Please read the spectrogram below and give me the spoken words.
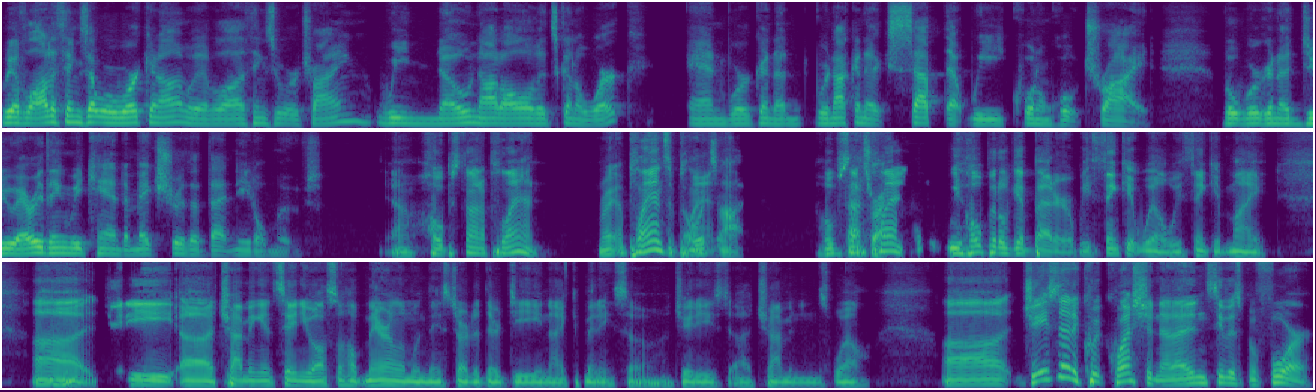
we have a lot of things that we're working on. We have a lot of things that we're trying. We know not all of it's going to work, and we're gonna we're not going to accept that we quote unquote tried, but we're going to do everything we can to make sure that that needle moves. Yeah, hope's not a plan, right? A plan's a plan. No, it's not. Hope's That's right. We hope it'll get better. We think it will. We think it might. Uh, JD uh, chiming in saying you also helped Maryland when they started their D and I committee. So JD's uh, chiming in as well. Uh, Jason had a quick question, and I didn't see this before.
